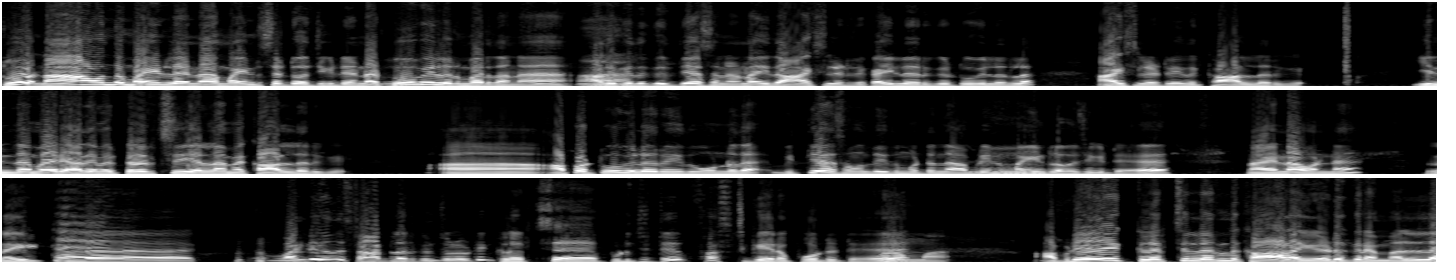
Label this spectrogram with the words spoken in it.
டூ நான் வந்து மைண்ட்ல என்ன மைண்ட் செட் வச்சுக்கிட்டேன்னா டூ வீலர் மாதிரி தானே? அதுக்கு இதுக்கு வித்தியாசம் என்னன்னா இது ஆக்சிலேட்டர் கையில இருக்கு டூ வீலர்ல ஆக்சிலேட்டர் இது காலில் இருக்கு. இந்த மாதிரி அதே மாதிரி கிளர்ச்சி எல்லாமே காலில் இருக்கு. ஆஹ் அப்போ டூ வீலரும் இது ஒன்று தான் வித்தியாசம் வந்து இது மட்டும்தான் அப்படின்னு மைண்டில் வச்சுக்கிட்டு நான் என்ன பண்ணேன் லைட்டாக வண்டி வந்து ஸ்டார்ட்ல இருக்குன்னு சொல்லிட்டு கிளர்ச்சை பிடிச்சிட்டு ஃபர்ஸ்ட் கியரை போட்டுட்டு அப்படியே கிளர்ச்சில இருந்து காலை எடுக்கிறேன் மெல்ல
